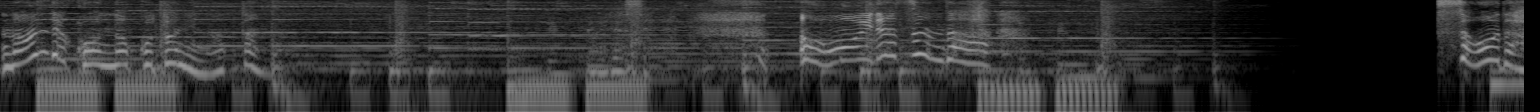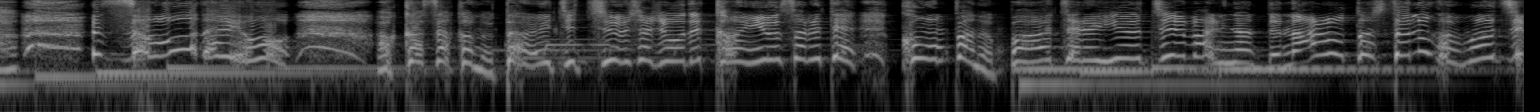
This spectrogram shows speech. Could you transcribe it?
なんでこんなことになったんだ思い出せ。思い出すんだ。そうだ。そうだよ。赤坂の第一駐車場で勧誘されてコンパのバーチャル YouTuber になんてなろうとしたのが間違いだ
